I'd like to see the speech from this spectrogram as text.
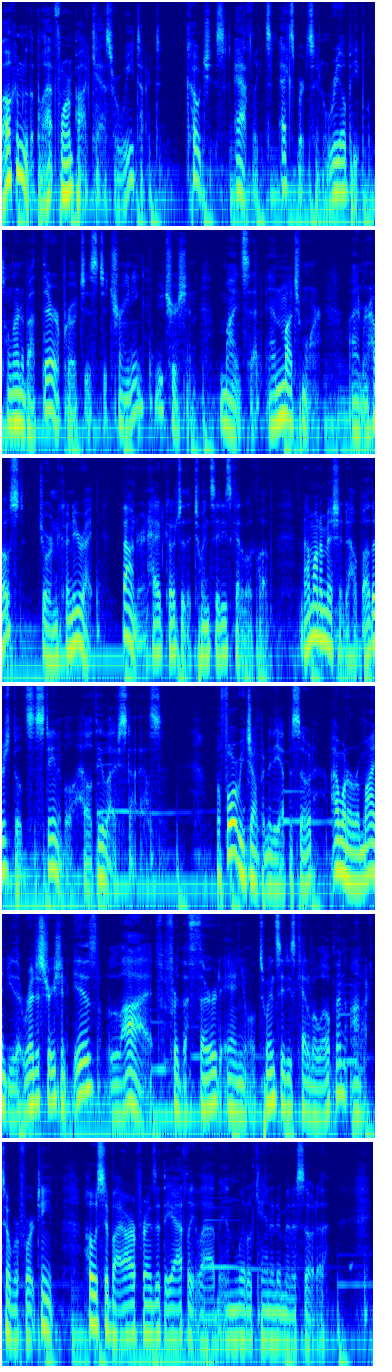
Welcome to the Platform Podcast, where we talk to coaches, athletes, experts, and real people to learn about their approaches to training, nutrition, mindset, and much more. I'm your host, Jordan Kundi Wright, founder and head coach of the Twin Cities Kettlebell Club, and I'm on a mission to help others build sustainable, healthy lifestyles. Before we jump into the episode, I want to remind you that registration is live for the third annual Twin Cities Kettlebell Open on October 14th, hosted by our friends at the Athlete Lab in Little Canada, Minnesota.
